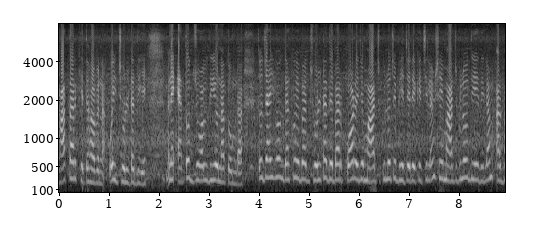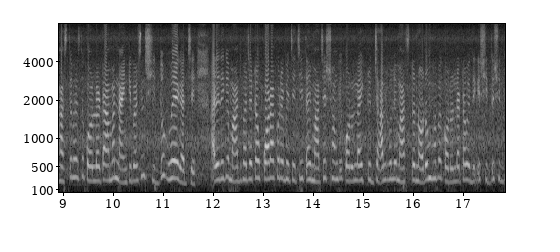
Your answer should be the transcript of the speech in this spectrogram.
ভাত আর খেতে হবে না ওই ঝোলটা দিয়ে। মানে এত জল দিও না তোমরা। তো যাই হোক, দেখো এবার ঝোলটা দেবার পর এই যে মাছগুলো যে ভেজে রেখেছিলাম, সেই মাছগুলোও দিয়ে দিলাম। আর ভাজতে ভাজতে করলাটা আমার নাইনটি পার্সেন্ট সিদ্ধ হয়ে গেছে। আর এদিকে মাছ ভাজাটাও কড়া করে ভেজেছি, তাই মাছের সঙ্গে করলা একটু জাল হলে মাছটা নরম হবে, করলাটাও এদিকে সিদ্ধ সিদ্ধ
